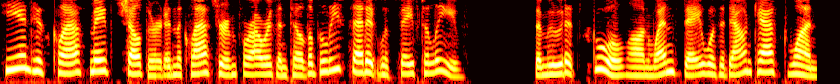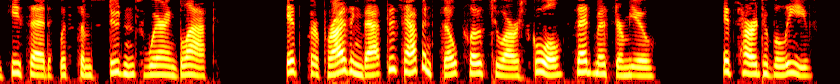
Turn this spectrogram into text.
He and his classmates sheltered in the classroom for hours until the police said it was safe to leave. The mood at school on Wednesday was a downcast one, he said, with some students wearing black. It's surprising that this happened so close to our school, said Mr. Mew. It's hard to believe.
